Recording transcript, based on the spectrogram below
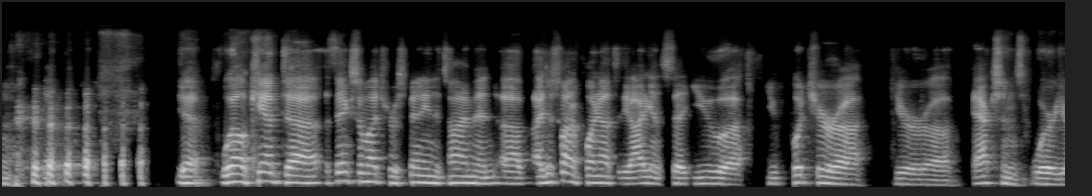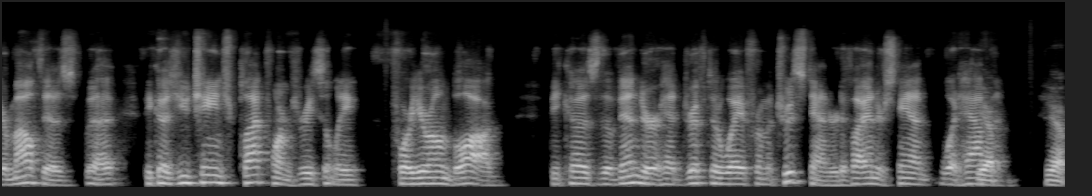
Yeah. Well, Kent, uh, thanks so much for spending the time. And uh, I just want to point out to the audience that you uh, you put your uh, your uh, actions where your mouth is uh, because you changed platforms recently for your own blog because the vendor had drifted away from a truth standard. If I understand what happened. Yeah.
